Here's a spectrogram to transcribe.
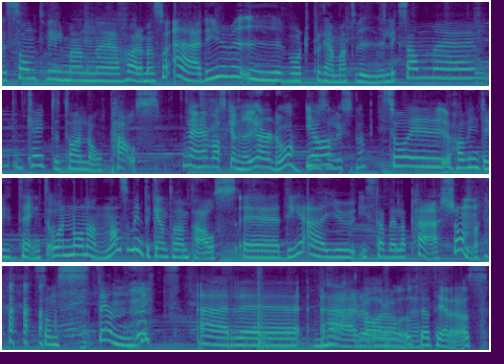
Eh, sånt vill man eh, höra, men så är det ju i vårt program att vi liksom eh, kan ju inte ta en lång paus. Nej, vad ska ni göra då? Ja. Ni som lyssnar. Så eh, har vi inte riktigt tänkt. Och någon annan som inte kan ta en paus, eh, det är ju Isabella Persson som ständigt är eh, här och uppdaterar oss.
